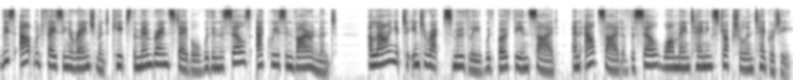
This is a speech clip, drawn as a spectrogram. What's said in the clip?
This outward-facing arrangement keeps the membrane stable within the cell's aqueous environment, allowing it to interact smoothly with both the inside and outside of the cell while maintaining structural integrity.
